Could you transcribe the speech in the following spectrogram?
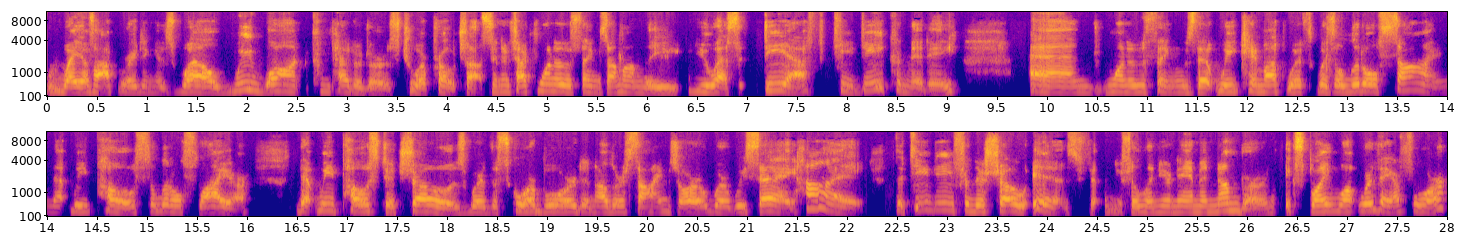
way of operating as well. We want competitors to approach us. And in fact, one of the things I'm on the USDF TD committee. And one of the things that we came up with was a little sign that we post, a little flyer that we post at shows where the scoreboard and other signs are, where we say, Hi, the TD for the show is, and you fill in your name and number and explain what we're there for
